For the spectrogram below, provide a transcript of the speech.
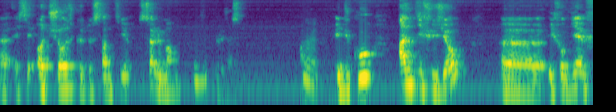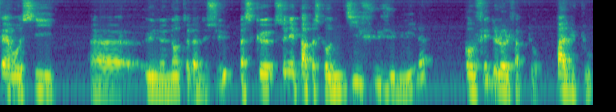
euh, et c'est autre chose que de sentir seulement le jasmin. Et du coup, en diffusion, euh, il faut bien faire aussi euh, une note là-dessus, parce que ce n'est pas parce qu'on diffuse une huile qu'on fait de l'olfacto. Pas du tout.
